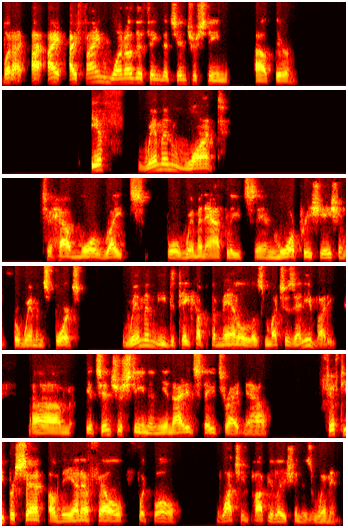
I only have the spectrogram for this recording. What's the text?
But I, I, I find one other thing that's interesting out there. If women want to have more rights for women athletes and more appreciation for women's sports, women need to take up the mantle as much as anybody. Um, it's interesting in the United States right now, 50% of the NFL football watching population is women.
